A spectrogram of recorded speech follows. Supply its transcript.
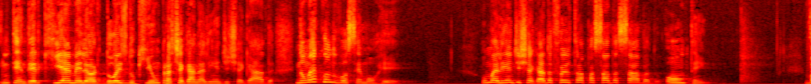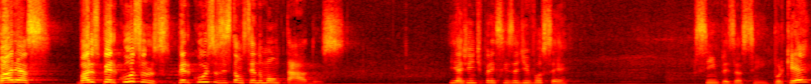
entender que é melhor dois do que um para chegar na linha de chegada, não é quando você morrer. Uma linha de chegada foi ultrapassada sábado, ontem. Várias, vários percursos, percursos estão sendo montados. E a gente precisa de você. Simples assim. Por quê?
